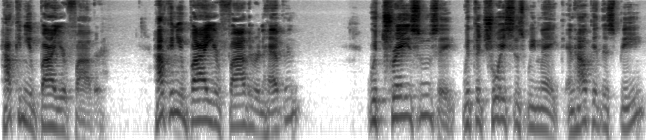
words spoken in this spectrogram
How can you buy your father? How can you buy your father in heaven? With Trezuze, with the choices we make. And how could this be?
